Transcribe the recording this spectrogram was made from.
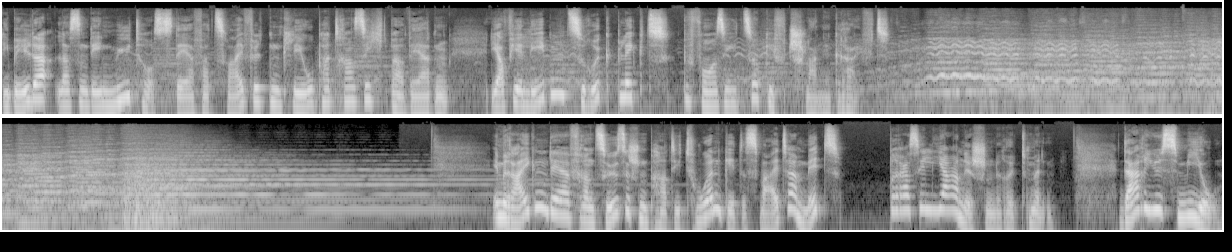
Die Bilder lassen den Mythos der verzweifelten Kleopatra sichtbar werden, die auf ihr Leben zurückblickt, bevor sie zur Giftschlange greift. Im Reigen der französischen Partituren geht es weiter mit brasilianischen Rhythmen. Darius Mio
